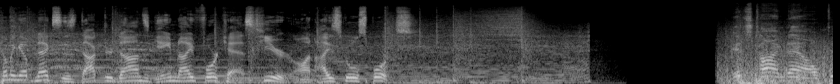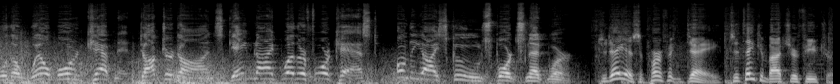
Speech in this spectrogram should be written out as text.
Coming up next is Dr. Don's Game Night Forecast here on iSchool Sports. It's time now for the Wellborn Cabinet, Dr. Don's Game Night Weather Forecast on the iSchool Sports Network. Today is a perfect day to think about your future.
